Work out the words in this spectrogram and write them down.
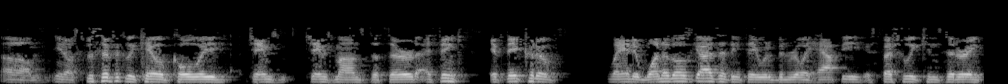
Um, you know, specifically Caleb Coley, James James Monds the third. I think if they could have landed one of those guys, I think they would have been really happy, especially considering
